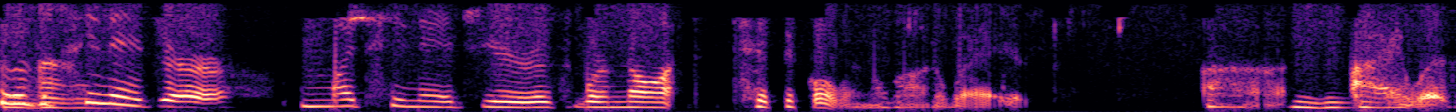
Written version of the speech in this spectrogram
So as a teenager, my teenage years were not typical in a lot of ways. Uh, Mhm. I was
